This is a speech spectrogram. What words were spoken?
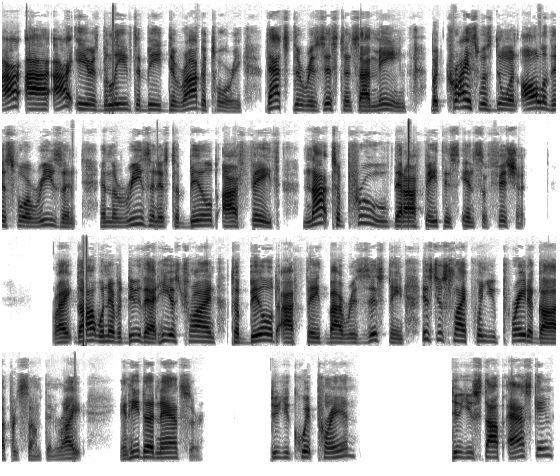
our, our our ears believe to be derogatory. That's the resistance i mean. But christ was doing all of this for a reason and the reason is to build our faith not to prove that our faith is insufficient right? God will never do that. He is trying to build our faith by resisting. It's just like when you pray to god for something right and he doesn't answer. Do you quit praying? Do you stop asking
